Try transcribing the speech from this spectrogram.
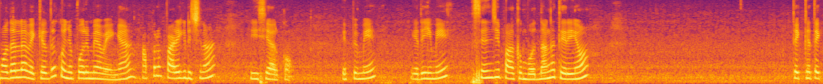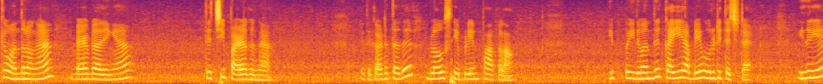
முதல்ல வைக்கிறது கொஞ்சம் பொறுமையாக வைங்க. அப்புறம் பழகிடுச்சுன்னா ஈஸியாக இருக்கும். எப்பவுமே எதையுமே செஞ்சு பார்க்கும்போது தாங்க தெரியும். தைக்க தைக்க வந்துடுங்க பயப்படாதீங்க. தைச்சி பழகுங்க. இதுக்கு அடுத்தது ப்ளவுஸ் எப்படின்னு பார்க்கலாம். இப்போ இது வந்து கையை அப்படியே உருட்டி தைச்சிட்டேன். இதுலேயே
